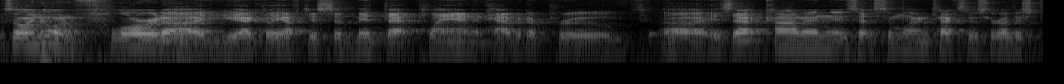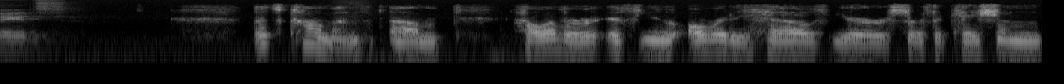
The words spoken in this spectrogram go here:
So I know in Florida you actually have to submit that plan and have it approved. Uh, is that common? Is that similar in Texas or other states? That's common. Um, however, if you already have your certification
